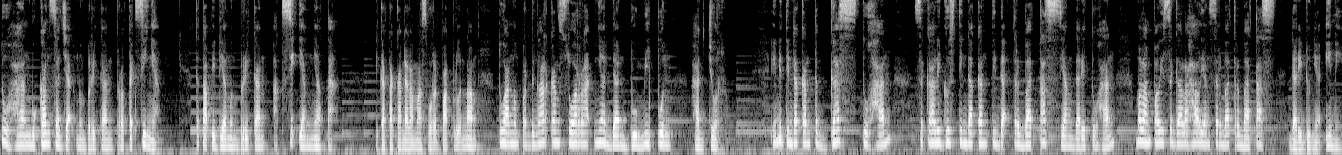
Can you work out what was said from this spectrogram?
Tuhan bukan saja memberikan proteksinya, tetapi dia memberikan aksi yang nyata. Dikatakan dalam Mazmur 46, Tuhan memperdengarkan suaranya dan bumi pun hancur. Ini tindakan tegas Tuhan sekaligus tindakan tidak terbatas yang dari Tuhan melampaui segala hal yang serba terbatas dari dunia ini.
